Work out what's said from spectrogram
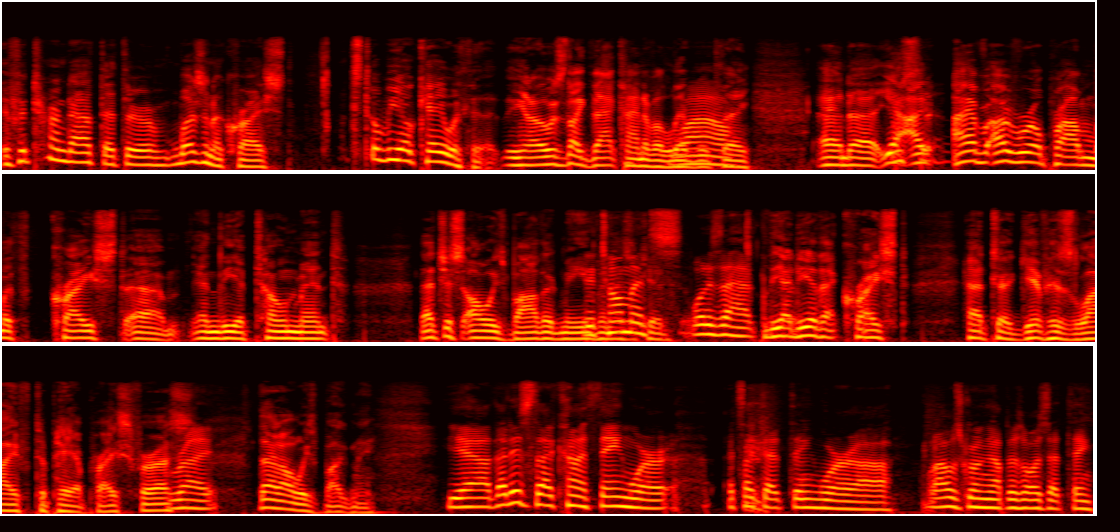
if it turned out that there wasn't a Christ, I'd still be okay with it." You know, it was like that kind of a liberal Wow. thing. And uh, yeah, I, I have I have a real problem with Christ um, and the atonement. That just always bothered me. The even as a kid what does that have? the idea that Christ had to give his life to pay a price for us, Right. That always bugged me. Yeah, that is that kind of thing where it's like that thing where uh, when I was growing up, there's always that thing.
